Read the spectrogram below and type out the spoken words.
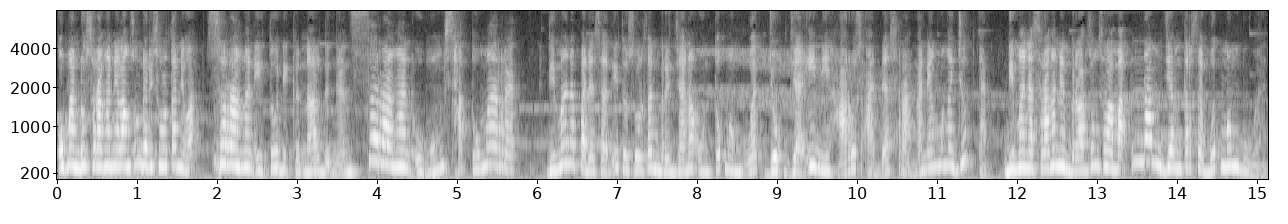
Komando serangannya langsung dari Sultan nih, Wak. Serangan itu dikenal dengan serangan umum 1 Maret di mana pada saat itu Sultan berencana untuk membuat Jogja ini harus ada serangan yang mengejutkan. Di mana serangan yang berlangsung selama 6 jam tersebut membuat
